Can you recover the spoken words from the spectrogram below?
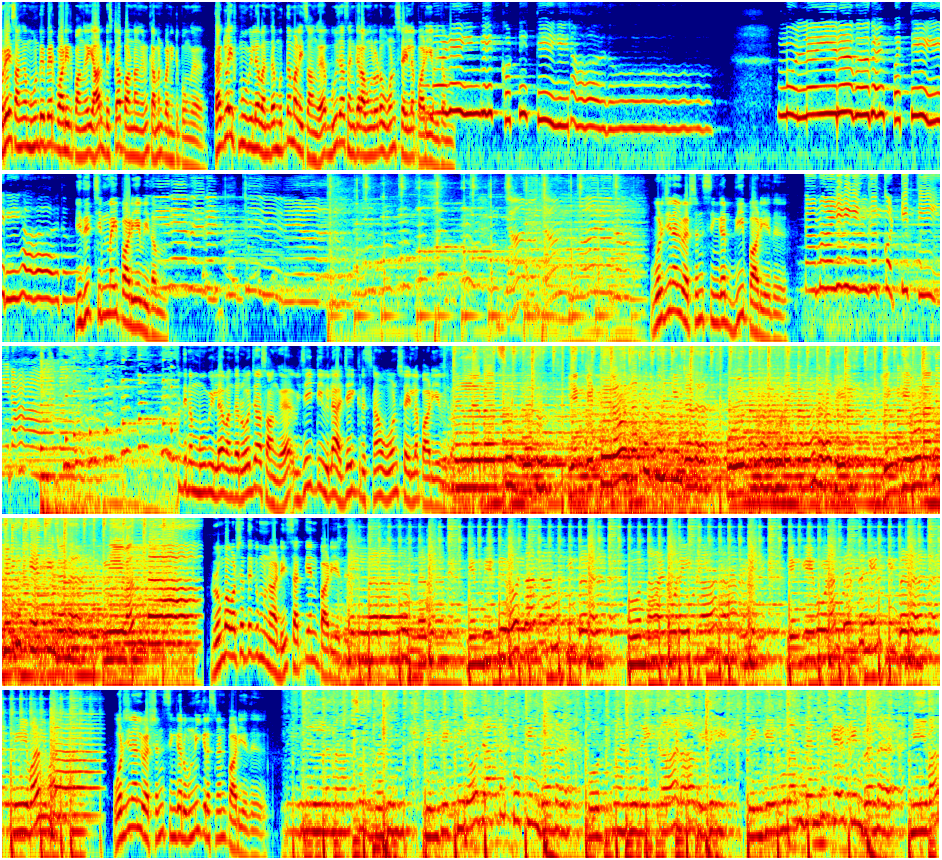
ஒரே சாங்க மூன்று பேர் பாடியிருப்பாங்க. யார் பெஸ்டா பாடினாங்கன்னு கமெண்ட் பண்ணிட்டு போங்க. தக் லைஃப் மூவில வந்த முத்தமலை சாங்க பூஜா சங்கர் அவங்களோட ஓன் ஸ்டைல்ல பாடிய விதம். இங்கே கொட்டி தீராதோ? முல்லை இரவுகள் பத்தேரியாதோ இது சின்மை பாடிய விதம். ஒரிஜினல் வெர்ஷன் சிங்கர் தி பாடியது. மழை இங்கு கொட்டி தீராதோ? தினம் மூவில வந்த ரோஜா சாங்க விஜய் டிவில அஜய் கிருஷ்ணா ஓன் ஸ்டைல்ல பாடிய ரொம்ப வருஷத்துக்கு முன்னாடி சத்யன் பாடியது. எங்கே நீ வந்தா. ஒரிஜினல் வெர்ஷன் சிங்கர் உன்னிகிருஷ்ணன் பாடியது. என் வீட்டு ரோஜாக்கள் பூக்கின்றன. உனை காணாவிடில் எங்கே உன் கேட்கின்றன. நீ வா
